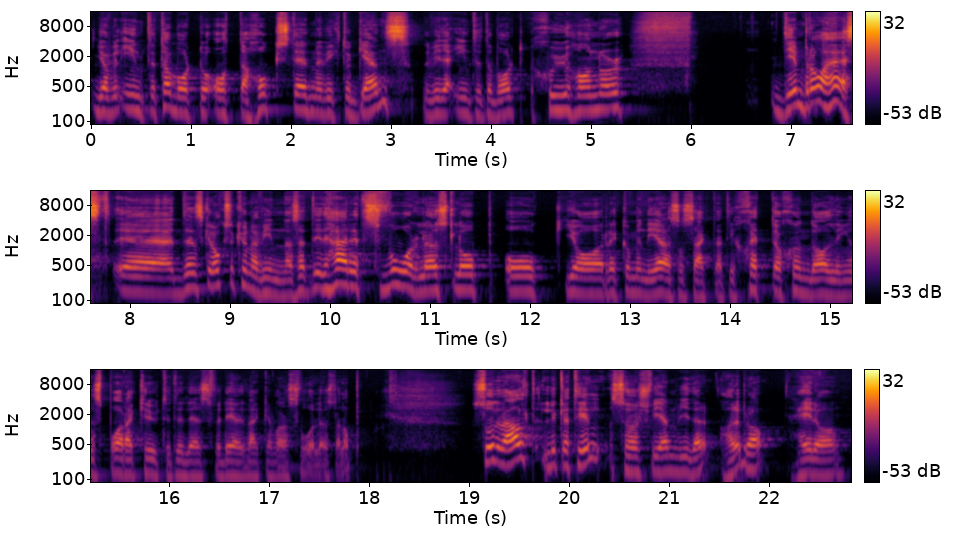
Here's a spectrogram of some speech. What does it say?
jag vill inte ta bort då 8 Hockstead med Victor Gens. Det vill jag inte ta bort. 7 Honor. Det är en bra häst. Eh, den skulle också kunna vinna. Så det här är ett svårlöst lopp och jag rekommenderar som sagt att i sjätte och sjunde avdelningen spara krutet till dess för det verkar vara svårlösta lopp. Så det var allt. Lycka till så hörs vi igen vidare. Ha det bra. Hej då!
